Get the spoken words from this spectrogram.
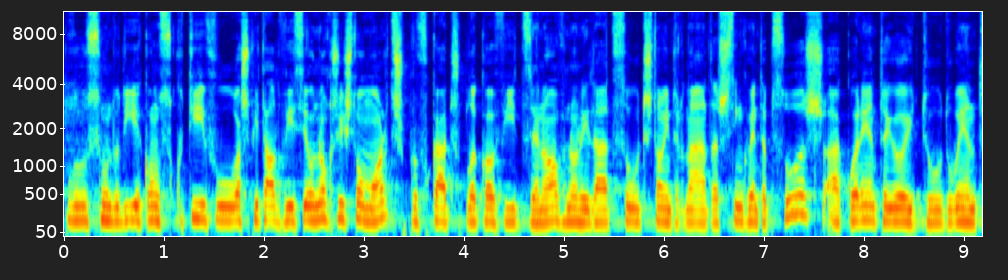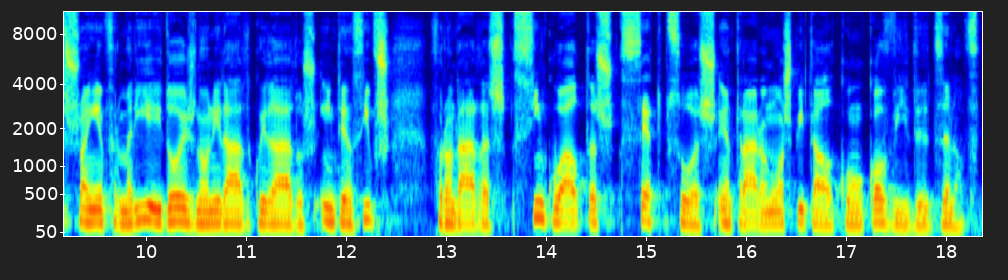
Pelo segundo dia consecutivo, o Hospital de Viseu não registrou mortes provocados pela Covid-19. Na unidade de saúde estão internadas 50 pessoas, há 48 doentes em enfermaria e dois na unidade de cuidados intensivos. Foram dadas 5 altas, 7 pessoas entraram no hospital com Covid-19.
